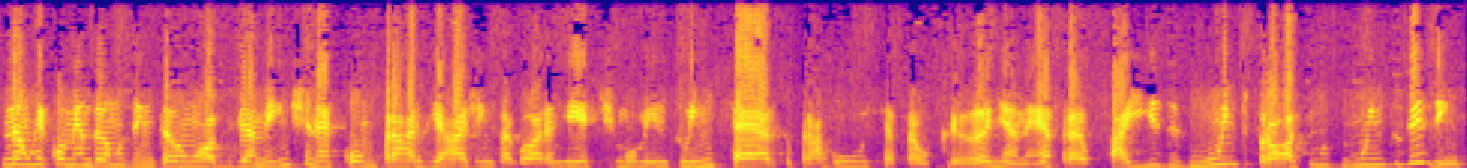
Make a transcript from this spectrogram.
Não recomendamos, então, obviamente, né, comprar viagens agora neste momento incerto para a Rússia, para a Ucrânia, né, para países muito próximos, muito vizinhos.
